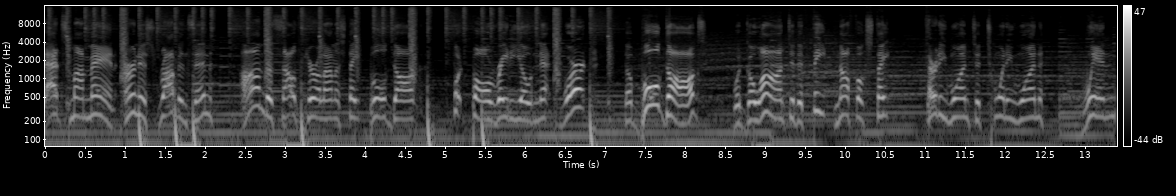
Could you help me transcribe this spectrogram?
That's my man, Ernest Robinson, on the South Carolina State Bulldog Football Radio Network. The Bulldogs would go on to defeat Norfolk State 31 to 21, win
